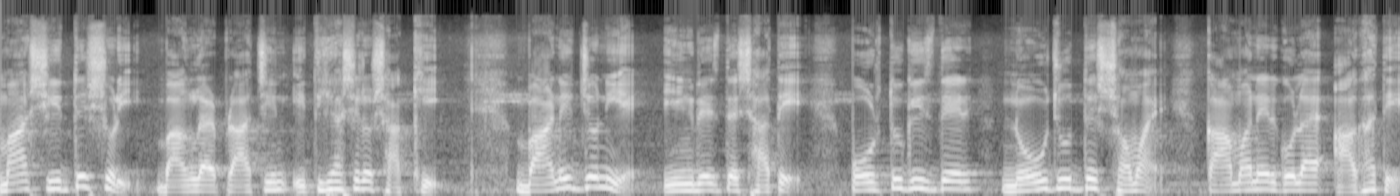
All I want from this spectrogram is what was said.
মা সিদ্ধেশ্বরী বাংলার প্রাচীন ইতিহাসেরও সাক্ষী। বাণিজ্য নিয়ে ইংরেজদের সাথে পর্তুগিজদের নৌযুদ্ধের সময় কামানের গোলায় আঘাতে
